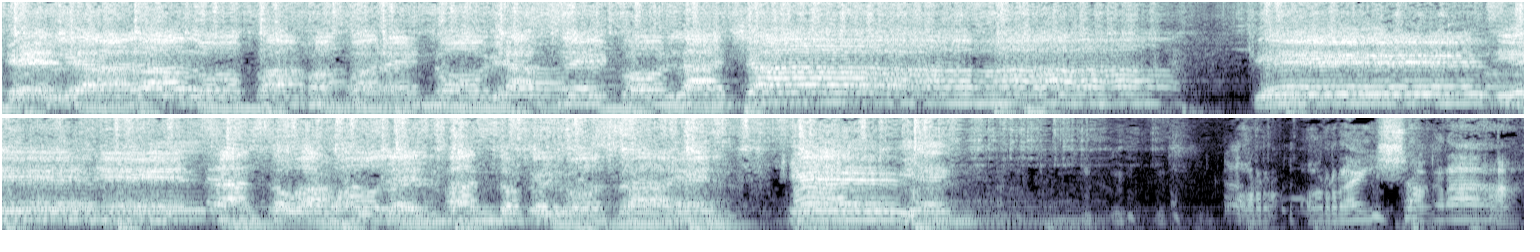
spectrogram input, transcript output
que le ha dado fama para ennoviarse con la llama que tiene tanto bajo del mando que goza él. ¡Qué bien! Oh, oh, Rey Sagrada,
